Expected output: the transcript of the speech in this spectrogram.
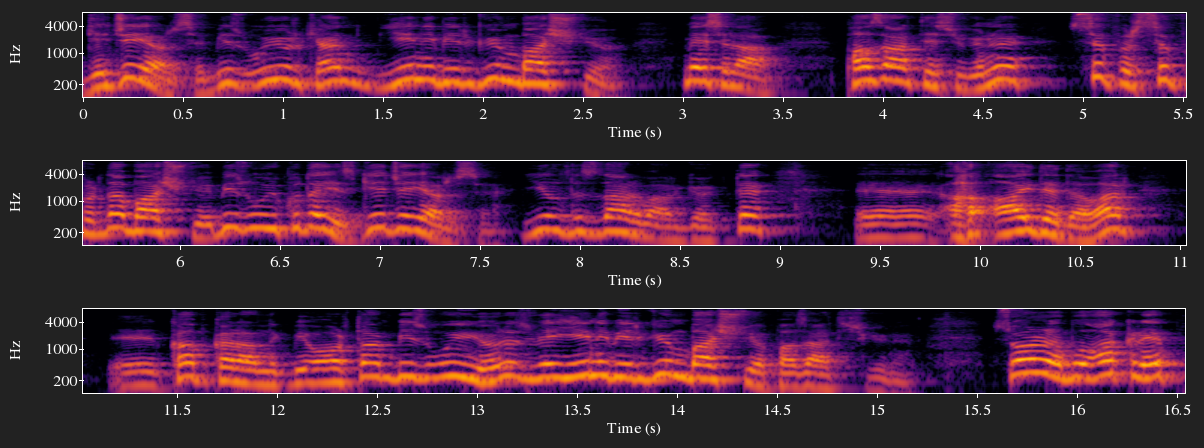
Gece yarısı. Biz uyurken yeni bir gün başlıyor. Mesela pazartesi günü 00'da başlıyor. Biz uykudayız. Gece yarısı. Yıldızlar var gökte. E, ay da da var. E, kapkaranlık bir ortam. Biz uyuyoruz ve yeni bir gün başlıyor pazartesi günü. Sonra bu akrep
